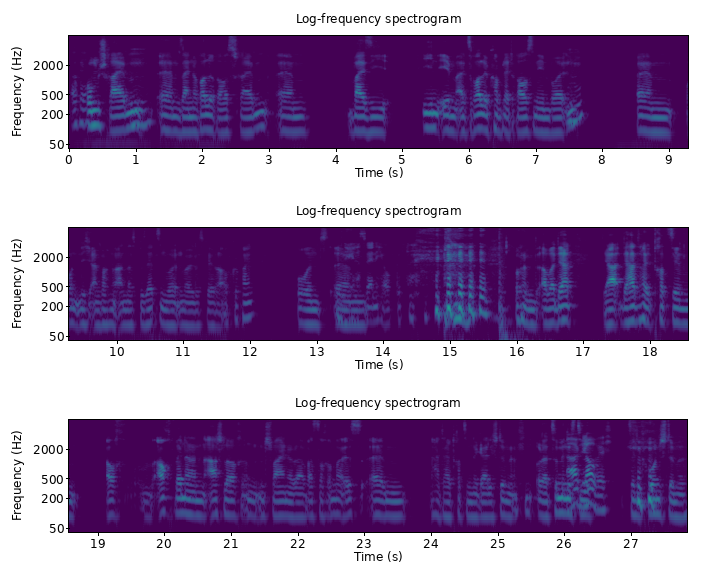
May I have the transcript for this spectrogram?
okay. umschreiben, mhm. ähm, seine Rolle rausschreiben, ähm, weil sie ihn eben als Rolle komplett rausnehmen wollten mhm. ähm, und nicht einfach nur anders besetzen wollten, weil das wäre aufgefallen. Und, nee, das ähm, wäre nicht aufgefallen. und, aber der hat, ja, der hat halt trotzdem auch, auch wenn er ein Arschloch, ein Schwein oder was auch immer ist, ähm, hat er halt trotzdem eine geile Stimme. Oder zumindest ja, die Synchronstimme.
